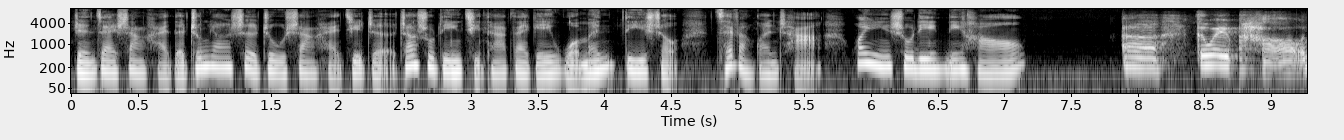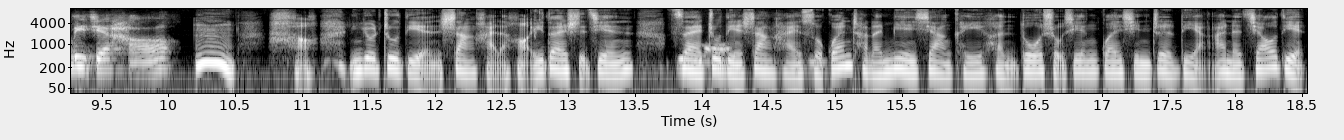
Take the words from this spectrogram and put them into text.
人在上海的中央社驻上海记者张淑玲，请他带给我们第一手采访观察。欢迎淑玲，你好。呃，各位好，丽姐好，嗯，好，您就驻点上海了哈，一段时间在驻点上海所观察的面向可以很多。首先关心这两岸的焦点，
